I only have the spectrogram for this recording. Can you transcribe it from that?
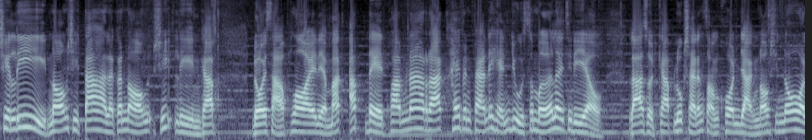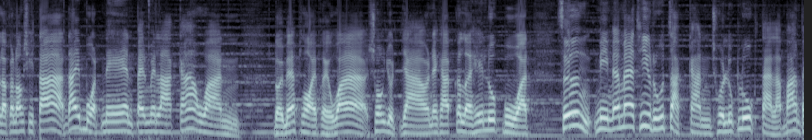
ชิลลี่ น้องชิต้า แล้วก็น้องชิลีนครับโดยสาวพลอยเนี่ยมักอัปเดตความน่ารักให้แฟนๆได้เห็นอยู่เสมอเลยทีเดียว ล่าสุดครับลูกชายทั้งสองคนอย่างน้องชิโน่แล้วก็น้องชิต้าได้บวชเนนเป็นเวลา 9 วัน โดยแม่พลอยเผยว่าช่วงหยุดยาวนะครับก็เลยให้ลูกบวช ซึ่งมีแม่ๆที่รู้จักกันชวนลูกๆแต่ละบ้านไป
